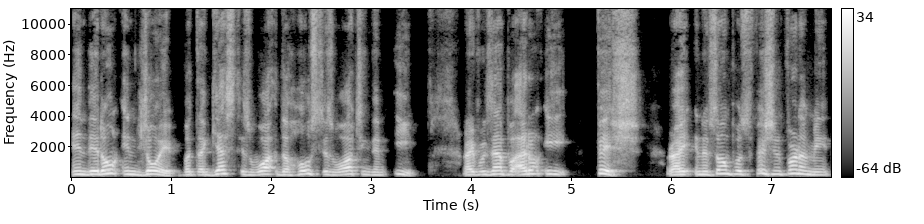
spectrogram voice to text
and they don't enjoy it, but the guest is what the host is watching them eat. Right? For example, I don't eat fish, right? And if someone puts fish in front of me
